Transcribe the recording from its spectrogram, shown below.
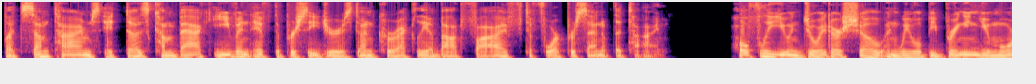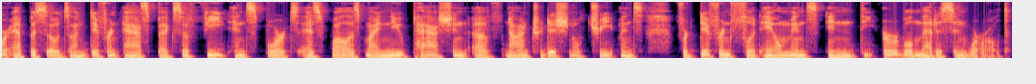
But sometimes it does come back, even if the procedure is done correctly, about 5 to 4% of the time. Hopefully, you enjoyed our show, and we will be bringing you more episodes on different aspects of feet and sports, as well as my new passion of non traditional treatments for different foot ailments in the herbal medicine world.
